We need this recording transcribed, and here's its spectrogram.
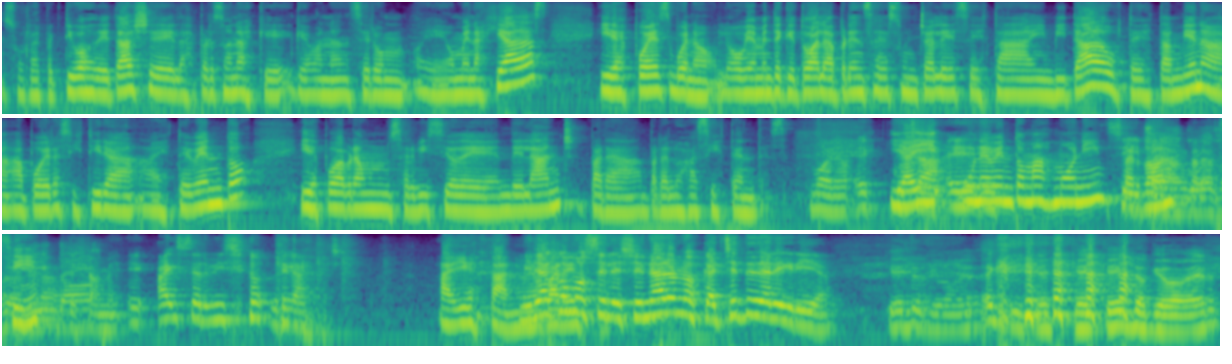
sus respectivos detalles de las personas que, que van a ser homenajeadas y después, bueno, obviamente que toda la prensa de Sunchales está invitada, ustedes también, a, poder asistir a, este evento. Y después habrá un servicio de, lunch para, los asistentes. Bueno, y hay un eh, evento más, Moni, perdón. sí. Déjame. Eh, hay servicio de lunch. Ahí están. Mirá cómo se le llenaron los cachetes de alegría. ¿Qué es lo que va a haber? ¿qué, es lo que va a haber?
